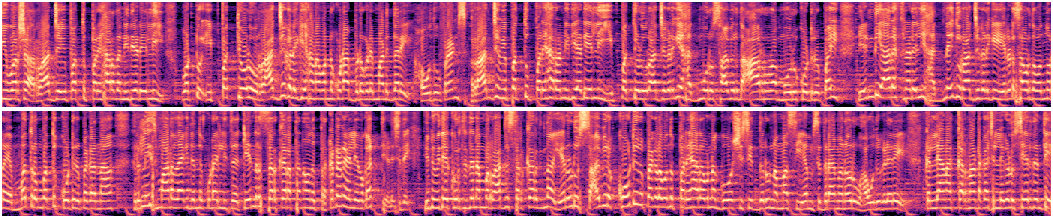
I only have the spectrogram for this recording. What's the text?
ಈ ವರ್ಷ ರಾಜ್ಯ ವಿಪತ್ತು ಪರಿಹಾರದ ನಿಧಿಯಡಿಯಲ್ಲಿ ಒಟ್ಟು ಇಪ್ಪತ್ತೇಳು ರಾಜ್ಯಗಳಿಗೆ ಹಣವನ್ನು ಕೂಡ ಬಿಡುಗಡೆ ಮಾಡಿದ್ದಾರೆ. ಹೌದು ಫ್ರೆಂಡ್ಸ್ ರಾಜ್ಯ ವಿಪತ್ತು ಪರಿಹಾರ ನಿಧಿ ಅಡಿಯಲ್ಲಿ ಇಪ್ಪತ್ತೇಳು ರಾಜ್ಯಗಳಿಗೆ ಹದಿಮೂರು ಸಾವಿರದ ಆರುನೂರ ಮೂರು ಕೋಟಿ ರೂಪಾಯಿ, ಎನ್ ಆರ್ ನಡಿಯಲ್ಲಿ ಹದಿನೈದು ರಾಜ್ಯಗಳಿಗೆ ಎರಡು ಸಾವಿರದ ಒಂದೂರ ಎಂಬತ್ತೊಂಬತ್ತು ಕೋಟಿ ರೂಪಾಯಿಗಳನ್ನು ರಿಲೀಸ್ ಮಾಡಲಾಗಿದೆ ಎಂದು ಕೂಡ ಇಲ್ಲಿ ಕೇಂದ್ರ ಸರ್ಕಾರ ತನ್ನ ಒಂದು ಪ್ರಕಟಣೆಯಲ್ಲಿ ಇವಾಗ ತಿಳಿಸಿದೆ. ಇನ್ನು ಇದೇ ಕುರಿತಂತೆ ನಮ್ಮ ರಾಜ್ಯ ಸರ್ಕಾರದಿಂದ ಎರಡು ಸಾವಿರ ಕೋಟಿ ರೂಪಾಯಿಗಳ ಒಂದು ಪರಿಹಾರವನ್ನು ಘೋಷಿಸಿದ್ದರು ನಮ್ಮ ಸಿಎಂ ಸಿದ್ದರಾಮಯ್ಯನವರು. ಹೌದು ಗೆಳೆಯರೆ, ಕಲ್ಯಾಣ ಕರ್ನಾಟಕ ಜಿಲ್ಲೆಗಳು ಸೇರಿದಂತೆ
